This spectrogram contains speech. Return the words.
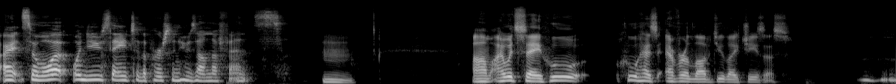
All right. So, what would you say to the person who's on the fence? Mm. Um, I would say who who has ever loved you like Jesus? Mm-hmm.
